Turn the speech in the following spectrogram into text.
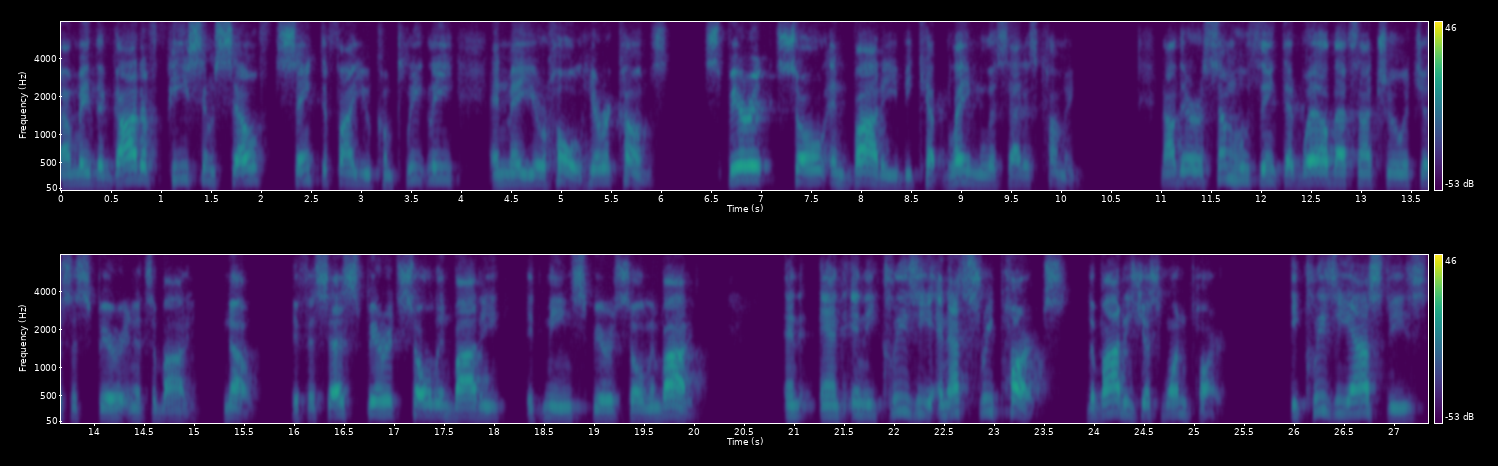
Now may the God of peace himself sanctify you completely, and may your whole, here it comes, spirit, soul, and body be kept blameless at his coming. Now, there are some who think that, well, that's not true. It's just a spirit and it's a body. No. If it says spirit, soul, and body, it means spirit, soul, and body. And, and in Ecclesi, and that's three parts. The body's just one part. Ecclesiastes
